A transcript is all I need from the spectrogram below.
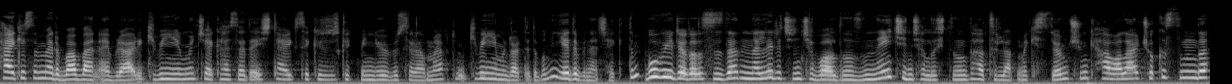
Herkese merhaba ben Ebrar. 2023 YKS'de işler 840 bin gibi bir sıralama yaptım. 2024'te de bunu 7000'e çektim. Bu videoda da sizden neler için çabaladığınızı, ne için çalıştığınızı hatırlatmak istiyorum. Çünkü havalar çok ısındı.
